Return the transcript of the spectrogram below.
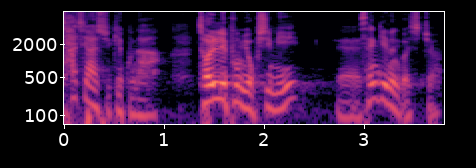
차지할 수 있겠구나. 전리품 욕심이 생기는 것이죠.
